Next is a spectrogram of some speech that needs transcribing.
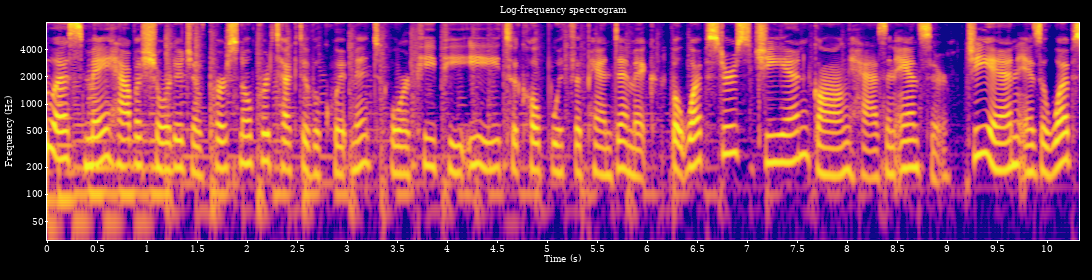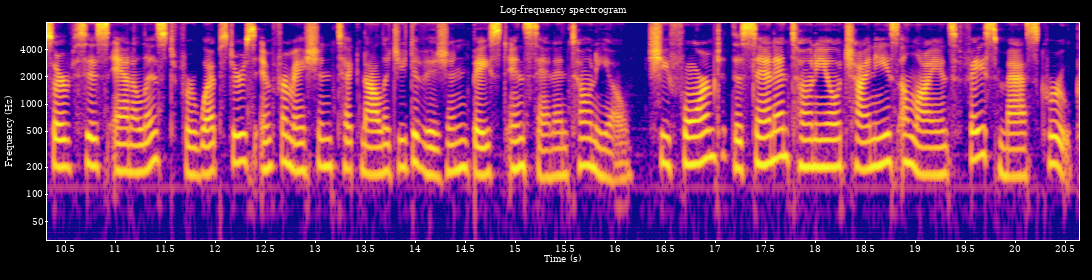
U.S. may have a shortage of personal protective equipment, or PPE, to cope with the pandemic, but Webster's Jian Gong has an answer. Jian is a web services analyst for Webster's Information Technology Division based in San Antonio. She formed the San Antonio Chinese Alliance Face Mask Group.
